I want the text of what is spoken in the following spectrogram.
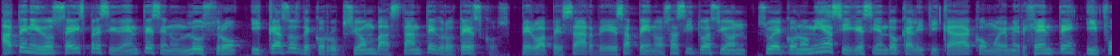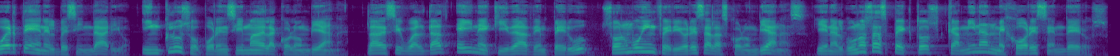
Ha tenido seis presidentes en un lustro y casos de corrupción bastante grotescos, pero a pesar de esa penosa situación, su economía sigue siendo calificada como emergente y fuerte en el vecindario, incluso por encima de la colombiana. La desigualdad e inequidad en Perú son muy inferiores a las colombianas y en algunos aspectos caminan mejores senderos.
